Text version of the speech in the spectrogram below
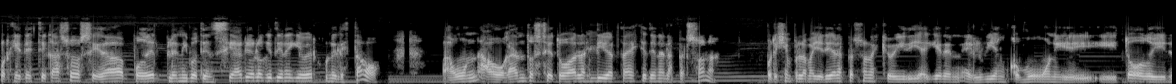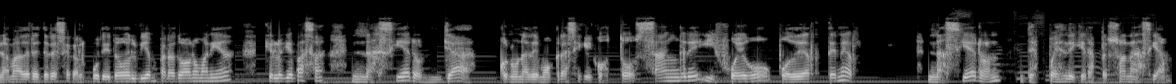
porque en este caso se da poder plenipotenciario lo que tiene que ver con el Estado, aún ahogándose todas las libertades que tienen las personas por ejemplo, la mayoría de las personas que hoy día quieren el bien común y, todo, y la Madre Teresa Calcuta y todo el bien para toda la humanidad, ¿qué es lo que pasa? Nacieron ya con una democracia que costó sangre y fuego poder tener nacieron después de que las personas hacían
